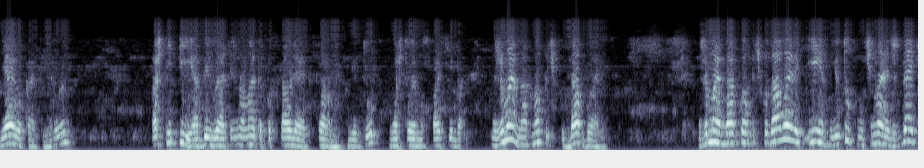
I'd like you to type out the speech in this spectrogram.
Я его копирую. HTTP обязательно, но это подставляет сам YouTube, за что ему спасибо. Нажимаем на кнопочку «Добавить». Нажимаем на кнопочку «Добавить» и YouTube начинает ждать,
